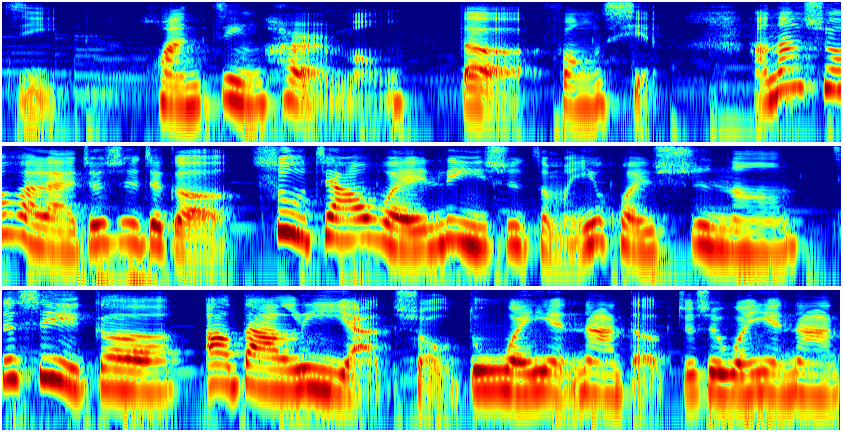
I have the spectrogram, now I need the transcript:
剂、环境荷尔蒙的风险。好，那说回来，就是这个塑胶微粒是怎么一回事呢？这是一个澳大利亚首都维也纳的，就是维也纳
